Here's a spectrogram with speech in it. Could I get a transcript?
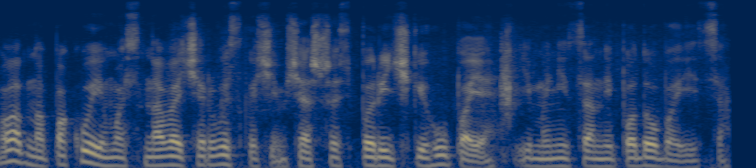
Ладно, пакуємось, на вечір вискочимо. Зараз щось по річки гупає, і мені це не подобається.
